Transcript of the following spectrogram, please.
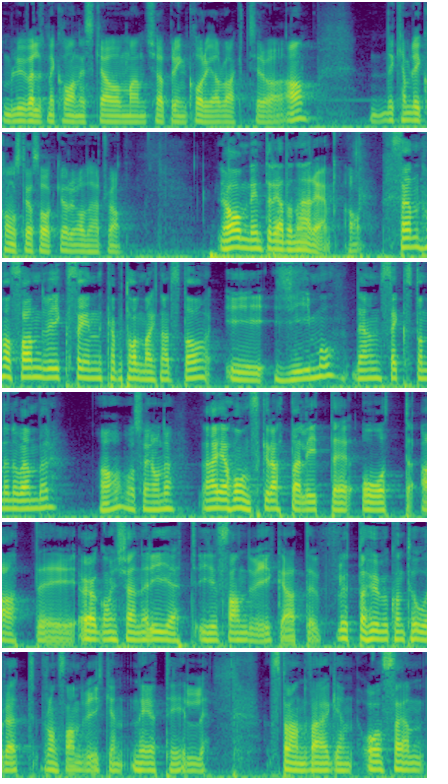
De blir väldigt mekaniska och man köper in korgar av aktier. Och, ja, det kan bli konstiga saker av det här tror jag. Ja, om det inte redan är det. Ja. Sen har Sandvik sin kapitalmarknadsdag i Gimo den 16 november. Ja, vad säger du om det? Jag hånskrattar lite åt att eh, ögonkänneriet i Sandvik, att flytta huvudkontoret från Sandviken ner till Strandvägen och sen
